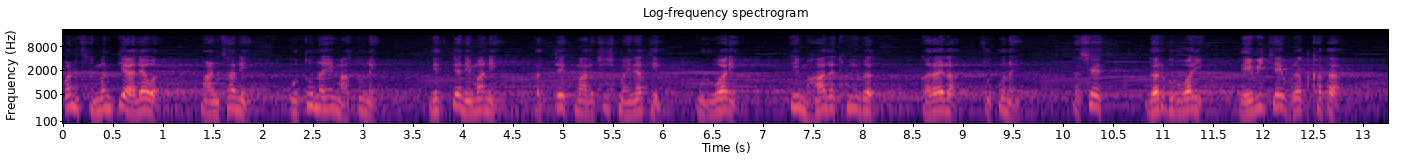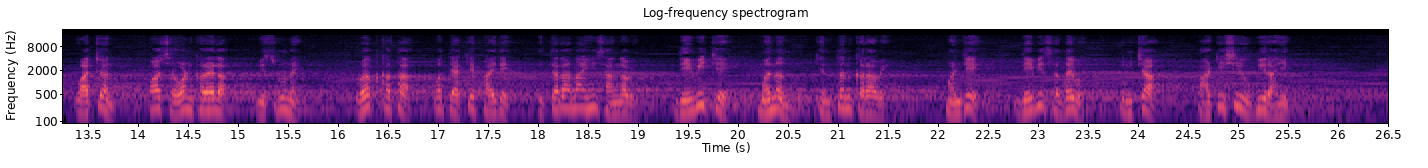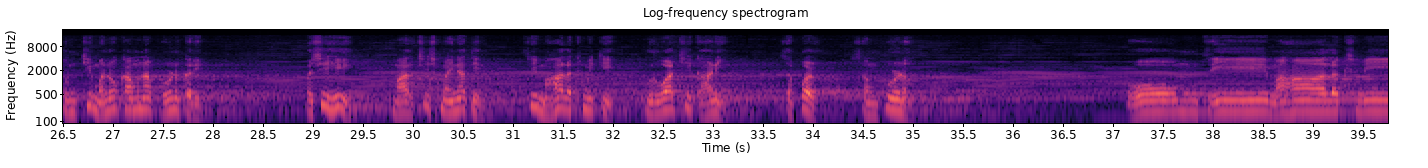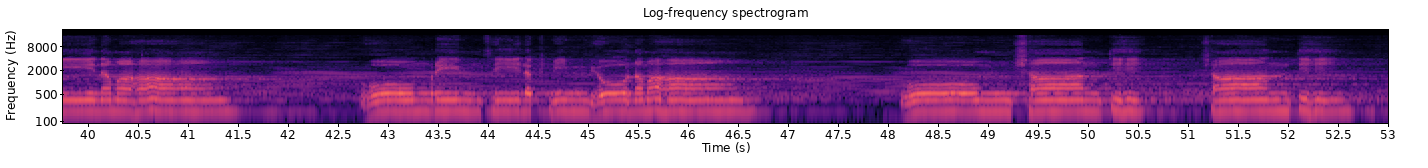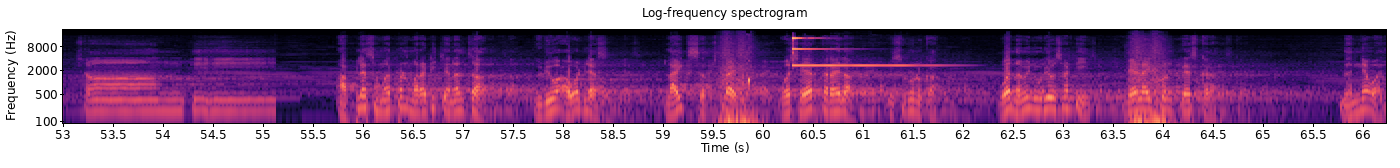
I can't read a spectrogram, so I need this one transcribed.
पण श्रीमंती आल्यावर माणसाने उतू नये मातू नये नित्यनेमाने प्रत्येक मार्गशीर्ष महिन्यातील गुरुवारी श्री महालक्ष्मी व्रत करायला चुकू नये. तसेच दर गुरुवारी देवीचे व्रतकथा वाचन वा श्रवण करायला विसरू नये. व्रतकथा व त्याचे फायदे इतरांनाही सांगावे. देवीचे मनन चिंतन करावे. म्हणजे देवी सदैव तुमच्या पाठीशी उभी राहील. तुमची मनोकामना पूर्ण करील अशी ही मार्गशीर्ष महिन्यातील श्री महालक्ष्मीची गुरुवारची कहाणी सफळ संपूर्ण. ओं श्री महालक्ष्मी नमहा ॐ ह्रीं श्रीलक्ष्मीभ्यो नमः. ॐ शांती शांती शांती आपल्या समर्पण मराठी चॅनलचा व्हिडिओ आवडल्यास लाईक सबस्क्राईब व शेअर करायला विसरू नका व नवीन व्हिडिओसाठी बेल आयकॉन प्रेस करा. धन्यवाद.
